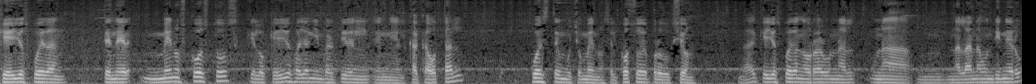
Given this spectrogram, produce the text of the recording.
que ellos puedan tener menos costos que lo que ellos vayan a invertir en, el cacao tal cueste mucho menos el costo de producción que ellos puedan ahorrar una, una, una, lana un dinero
